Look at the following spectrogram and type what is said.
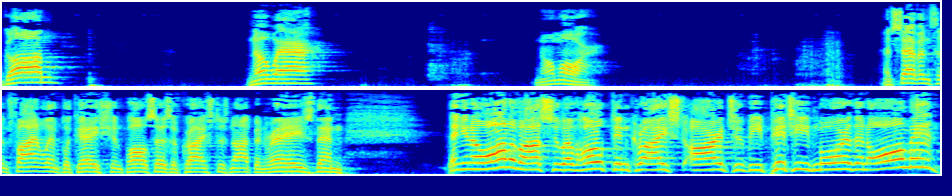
gone, nowhere, no more. And seventh and final implication, Paul says if Christ has not been raised, then, then you know all of us who have hoped in Christ are to be pitied more than all men.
